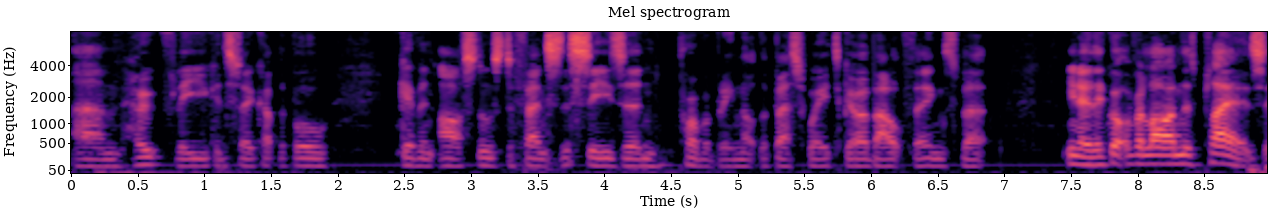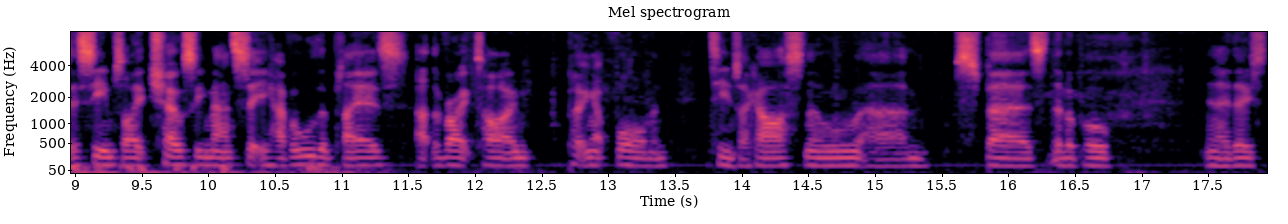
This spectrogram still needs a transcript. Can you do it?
Um, hopefully you can soak up the ball. Given Arsenal's defence this season, probably not the best way to go about things. But you know they've got to rely on those players. It seems like Chelsea, Man City have all the players at the right time, putting up form, and teams like Arsenal, um, Spurs, Liverpool. You know those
